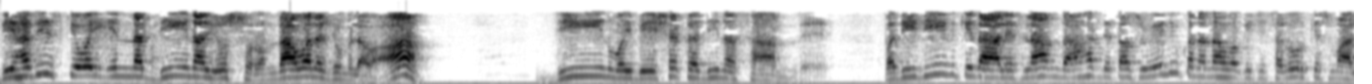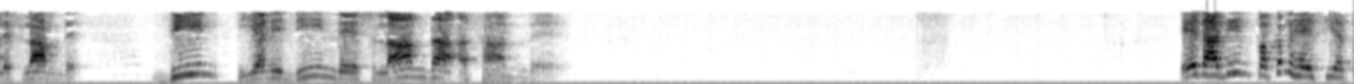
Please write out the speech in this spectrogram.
دی حدیث کې وای ان الدین یسر دا ول جمله وا دین وای بشک دین آسان دی په دې دین کې د الف لام د عهد د تاسو ویلو کنه نه وکي چې سلور قسم الف لام دی دین یعنی دین د اسلام دا آسان دی اے دا دین په کوم حیثیت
